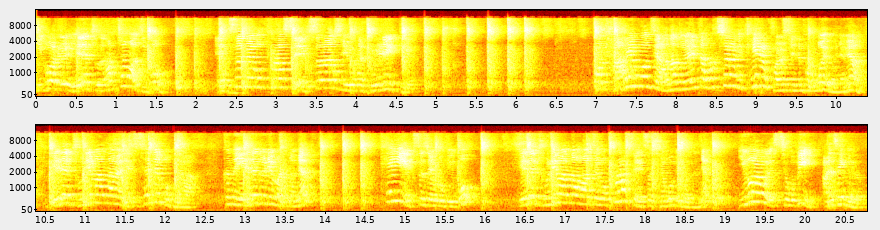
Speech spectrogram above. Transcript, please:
이거를 얘네 둘을 합쳐가지고 x제곱 플러스 x-6을 돌릴게요. 어, 다 해보지 않아도 일단 확실하게 k를 구할 수 있는 방법이 뭐냐면 얘네 둘이 만나면 x 세제곱이야. 근데 얘네 둘이 만나면 k x 제곱이고 얘네 둘이 만나가지고 플러스 x 제곱이거든요. 이거하고 x 제곱이 안 생겨요.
